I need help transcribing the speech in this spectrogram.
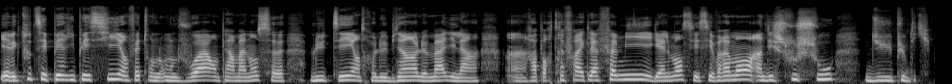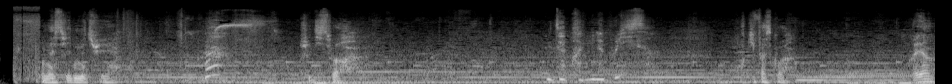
et avec toutes ces péripéties, en fait, on, le voit en permanence euh, lutter entre le bien, le mal. Il a un, rapport très fort avec la famille également. C'est, vraiment un des chouchous du public. On a essayé de me tuer. Jeudi soir. Mais t'as prévenu la police? Pour qu'il fasse quoi? Rien.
